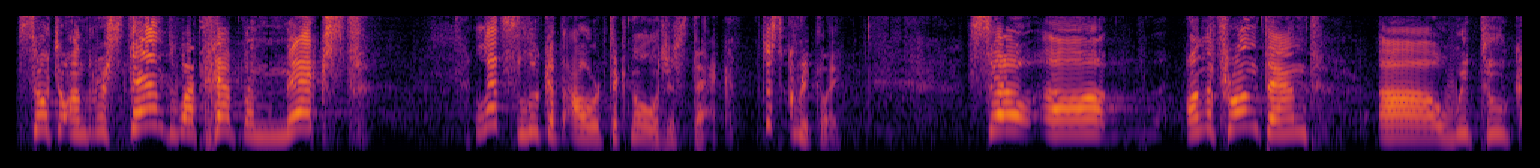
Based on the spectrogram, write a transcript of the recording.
So to understand what happened next, let's look at our technology stack, just quickly. So uh, on the front end, uh, we took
